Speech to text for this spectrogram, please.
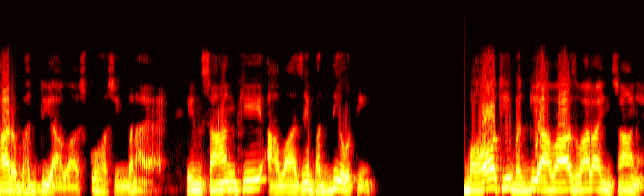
ہر بھدی آواز کو حسین بنایا ہے۔ انسان کی آوازیں بھدی ہوتی ہیں۔ بہت ہی بھدی آواز والا انسان ہے،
